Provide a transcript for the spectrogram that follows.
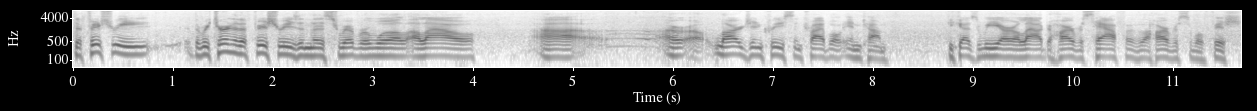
the fishery, the return of the fisheries in this river will allow uh, a, a large increase in tribal income because we are allowed to harvest half of the harvestable fish.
